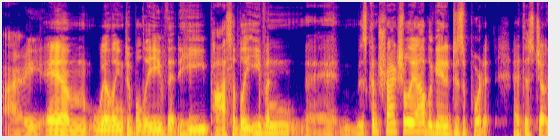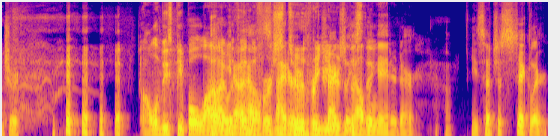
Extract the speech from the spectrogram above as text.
I am willing to believe that he possibly even eh, is contractually obligated to support it at this juncture. All of these people lie Oh, within the first Snyder two or three years of this thing. are. He's such a stickler.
